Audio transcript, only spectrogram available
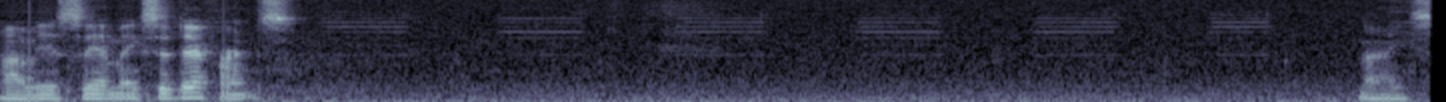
Obviously, it makes a difference. Nice.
